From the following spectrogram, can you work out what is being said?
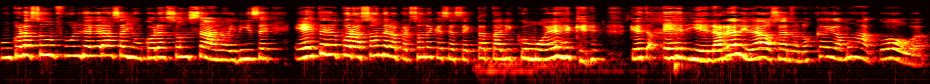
un corazón full de grasa y un corazón sano, y dice, este es el corazón de la persona que se acepta tal y como es, que, que es, y es la realidad, o sea, no nos caigamos a coba.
